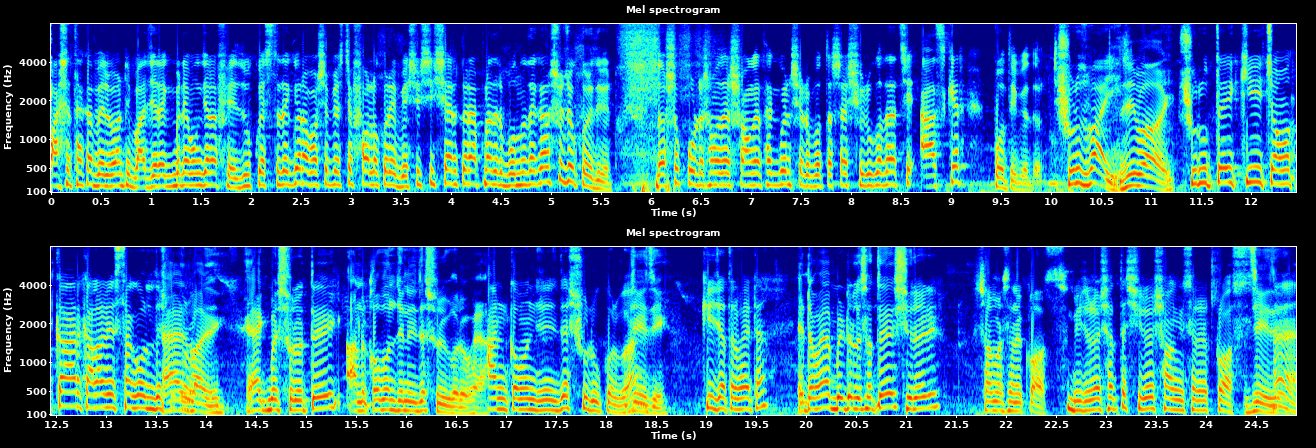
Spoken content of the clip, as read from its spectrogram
পাশে থাকা বেলবানটি বাজিয়ে রাখবেন এবং যারা ফেসবুক পেজটা দেখবেন অবশ্যই পেজটা ফলো করে বেশি বেশি শেয়ার করে আপনাদের বন্ধু দেখার সুযোগ করে দিবেন। দর্শক পুরোটা সমাজের সঙ্গে থাকবেন সেটা প্রত্যাশায় শুরু করতে যাচ্ছি আজকের প্রতিবেদন। সুরজ ভাই জি ভাই। শুরুতেই কি চমৎকার কালারের ছাগল হ্যাঁ ভাই একবার শুরুতেই আনকমন জিনিস দিয়ে শুরু করব ভাই আনকমন জিনিস দিয়ে শুরু করব জি? জি। কি জাতের ভাই এটা? এটা ভাইয়া বিটলের সাথে শিরের সম্মেশনের ক্রস ভিডিওর সাথে শিরোর সংমিশ্রণের ক্রস জি, জি। হ্যাঁ?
